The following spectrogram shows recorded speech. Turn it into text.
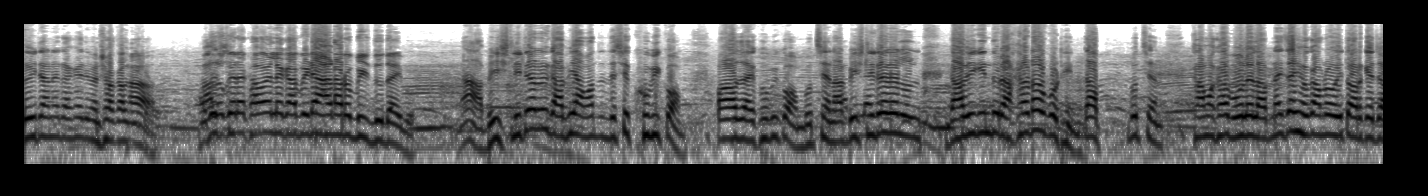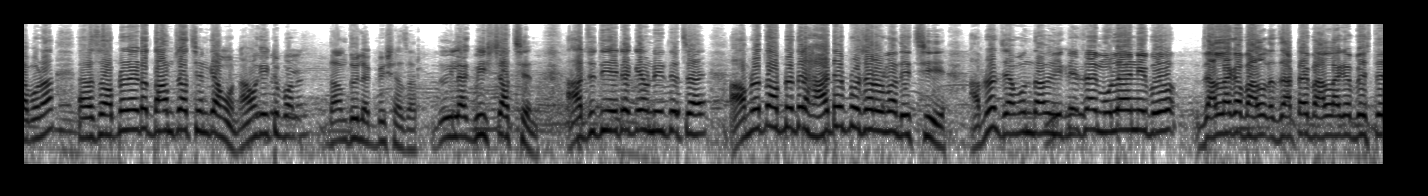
দুই টানে দেখাই দিবেন সকাল হ্যাঁ। ভালো করে খাওয়াইলে গাবিটা আঠারো বিশ দুধ আইব। না বিশ লিটারের গাভী আমাদের দেশে খুবই কম। পাওয়া যায় খুবই কম বুঝছেন? আর বিশ লিটারের গাভী কিন্তু রাখাটাও কঠিন টাপ বুঝছেন? খামাখা বলে লাভ নাই। যাই হোক আমরা ওই তর্কে যাব না। সো আপনারা এটা দাম চাচ্ছেন কেমন? আমাকে একটু বলেন। দাম দুই লাখ বিশ হাজার। দুই লাখ বিশ চাচ্ছেন। আর যদি এটা কেউ নিতে চায় আমরা তো আপনাদের হাটের প্রচারণা দিচ্ছি। আপনার যেমন দামে বিক্রি নিতে চাই মূলায় নিব। যার লাগে ভালো যারটাই ভালো লাগে বেচতে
